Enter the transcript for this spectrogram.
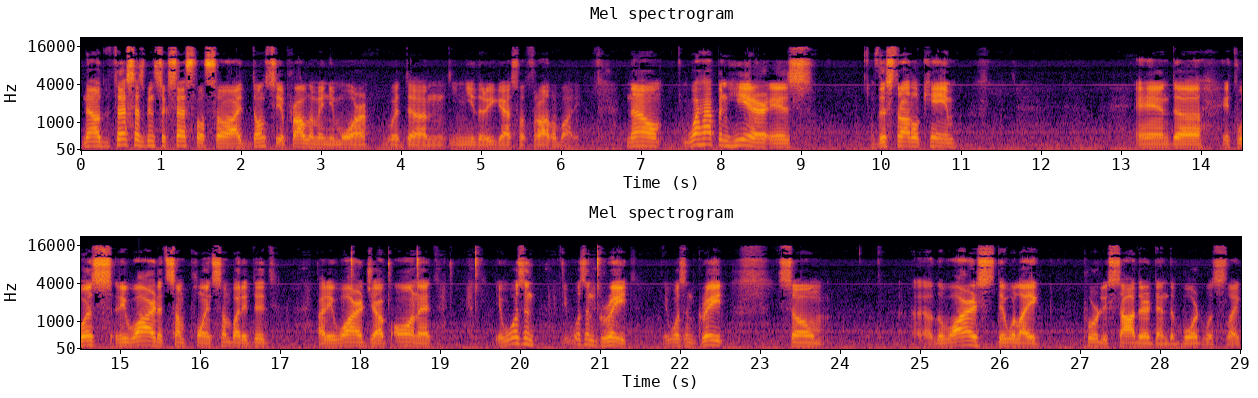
now the test has been successful, so I don't see a problem anymore with um, neither e-gas or throttle body. Now what happened here is this throttle came and uh, it was rewired at some point. Somebody did a rewire job on it. It wasn't it wasn't great. It wasn't great. So uh, the wires they were like poorly soldered and the board was like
